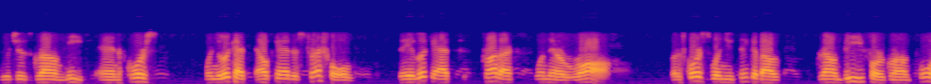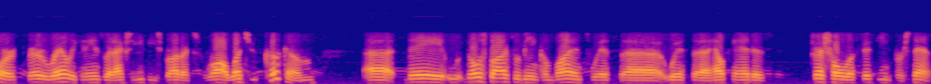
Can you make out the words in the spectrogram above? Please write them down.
which is ground meat. And of course, when you look at Health Canada's threshold, they look at products when they're raw. But of course, when you think about ground beef or ground pork, very rarely Canadians would actually eat these products raw. Once you cook them, uh, they those products would be in compliance with uh, with uh, Health Canada's threshold of 15 percent.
